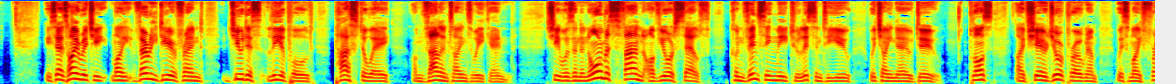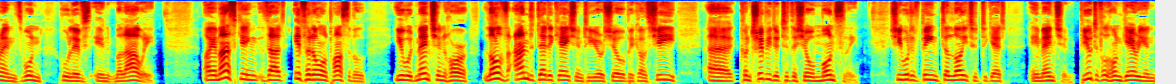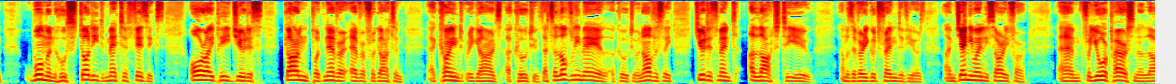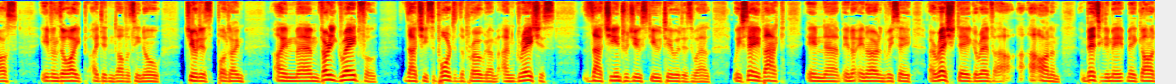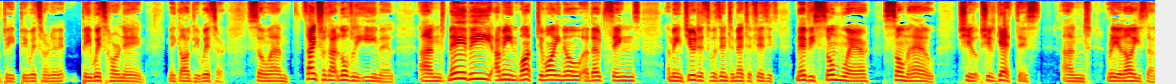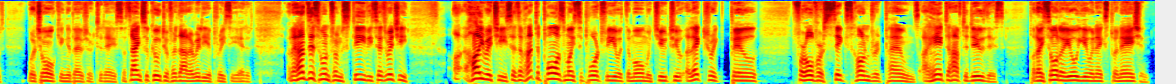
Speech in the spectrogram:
He says, Hi Richie, my very dear friend Judith Leopold passed away on Valentine's weekend. She was an enormous fan of yourself, convincing me to listen to you, which I now do. Plus, I've shared your program with my friends, one who lives in Malawi. I am asking that, if at all possible, you would mention her love and dedication to your show because she uh, contributed to the show monthly. She would have been delighted to get a mention. Beautiful Hungarian woman who studied metaphysics. R.I.P. Judith, gone but never ever forgotten. Uh, kind regards, Akutu. That's a lovely mail, Akutu. And obviously, Judith meant a lot to you and was a very good friend of yours. I'm genuinely sorry for um, for your personal loss, even though I, I didn't obviously know Judith, but I'm I'm um, very grateful that she supported the program and gracious that she introduced you to it as well. We say back in uh, in in Ireland, we say Aresh de Garev on him, and basically may may God be be with her be with her name. May God be with her. So um, thanks for that lovely email. And maybe, I mean, what do I know about things? I mean, Judith was into metaphysics. Maybe somewhere, somehow, she'll she'll get this and realise that we're talking about her today. So thanks, Akutu, for that. I really appreciate it. And I had this one from Steve. He says, Richie, uh, hi, Richie. He says, I've had to pause my support for you at the moment due to electric bill for over £600. I hate to have to do this, but I thought I owe you an explanation.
